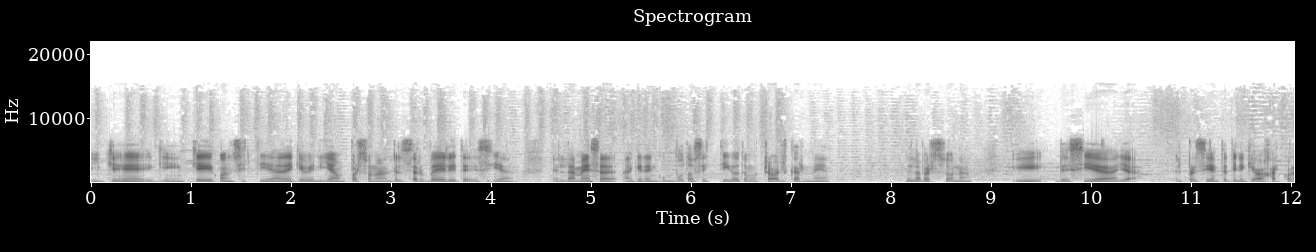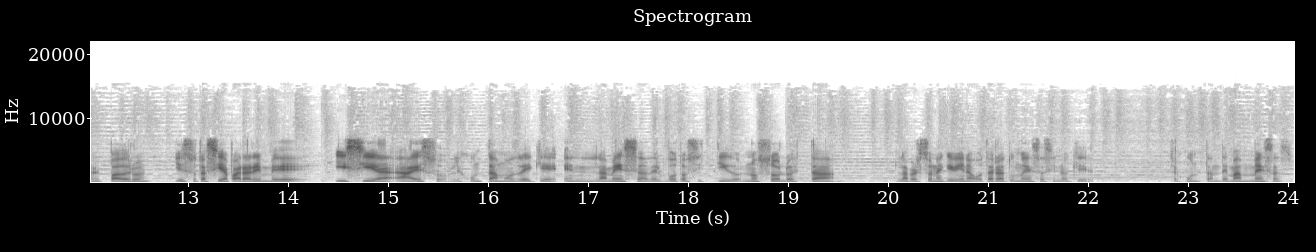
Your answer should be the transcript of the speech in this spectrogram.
¿Y qué, y en qué consistía? De que venía un personal del CERVEL y te decía en la mesa, aquí tengo un voto asistido, te mostraba el carnet de la Mm. persona y decía ya, el presidente tiene que bajar con el padrón y eso te hacía parar en vez y si a, a eso le juntamos de que en la mesa del voto asistido no solo está la persona que viene a votar a tu mesa, sino que se juntan de más mesas,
